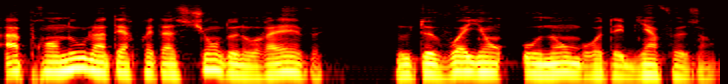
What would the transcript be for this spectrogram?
Apprends-nous l'interprétation de nos rêves, nous te voyons au nombre des bienfaisants.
